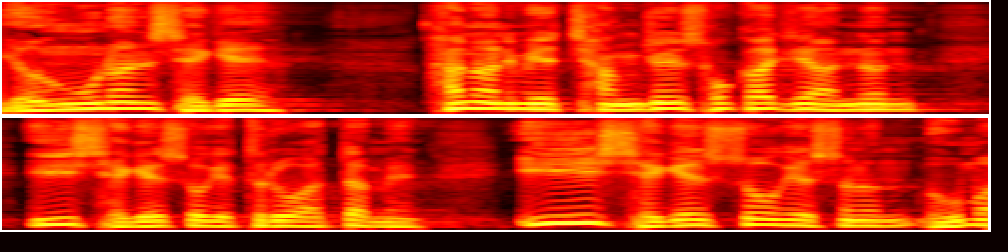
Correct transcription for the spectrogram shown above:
영원한 세계, 하나님의 창조에 속하지 않는 이 세계 속에 들어왔다면 이 세계 속에서는 너무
